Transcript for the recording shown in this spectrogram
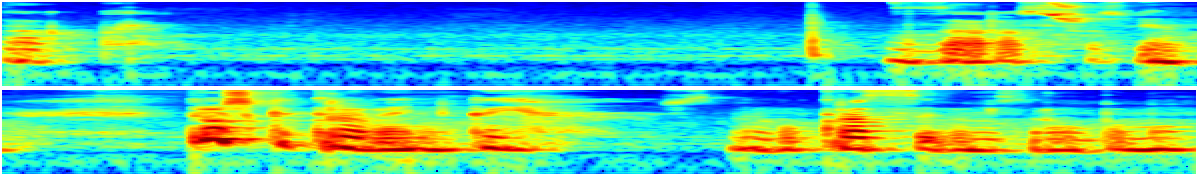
Так. Зараз щось він трошки кривенький. Щось ми його красивим зробимо.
